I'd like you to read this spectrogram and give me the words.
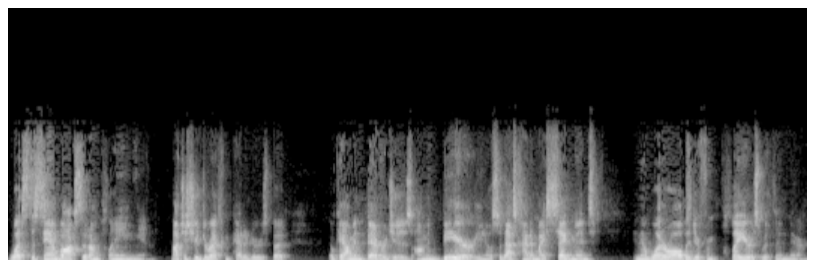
What's the sandbox that I'm playing in? Not just your direct competitors, but okay, I'm in beverages, I'm in beer, you know, so that's kind of my segment. And then what are all the different players within there?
